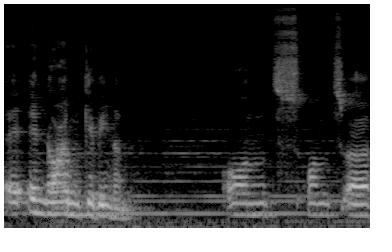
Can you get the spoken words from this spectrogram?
äh, enorm gewinnen. Und, und äh,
